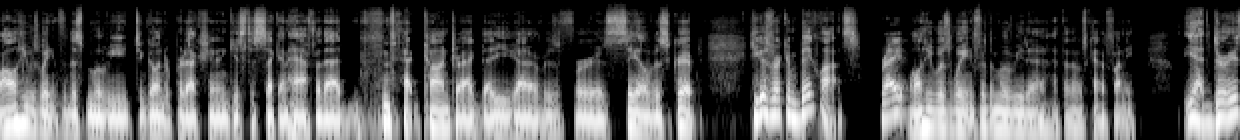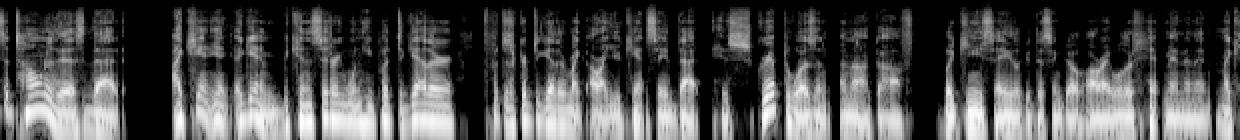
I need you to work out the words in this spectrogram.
while he was waiting for this movie to go into production and gets the second half of that that contract that he got of his, for his sale of his script, he was working big lots Right? while he was waiting for the movie to. I thought that was kind of funny. Yeah, there is a tone of this that I can't yet again be considering when he put together put the script together. I'm like, all right, you can't say that his script wasn't a knockoff, but can you say look at this and go, all right, well, there's Hitman, and then like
